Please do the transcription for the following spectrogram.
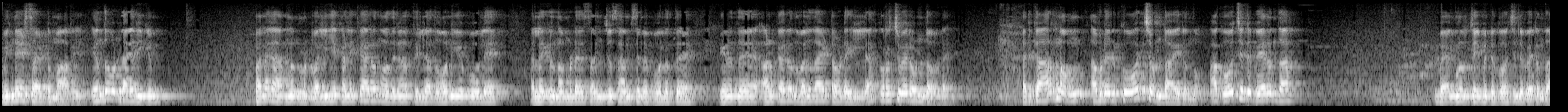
വിന്നേഴ്സായിട്ട് മാറി. എന്തുകൊണ്ടായിരിക്കും? പല കാരണങ്ങളുണ്ട്. വലിയ കളിക്കാരൊന്നും അതിനകത്തില്ല. ധോണിയെ പോലെ അല്ലെങ്കിൽ നമ്മുടെ സഞ്ജു സാംസനെ പോലത്തെ ഇങ്ങനത്തെ ആൾക്കാരൊന്നും വലുതായിട്ട് അവിടെ ഇല്ല. കുറച്ച് പേരുണ്ട് അവിടെ. അത് കാരണം അവിടെ ഒരു കോച്ച് ഉണ്ടായിരുന്നു. ആ കോച്ചിന്റെ പേരെന്താ? ബാംഗ്ലൂർ ടീമിന്റെ കോച്ചിന്റെ പേരെന്താ?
